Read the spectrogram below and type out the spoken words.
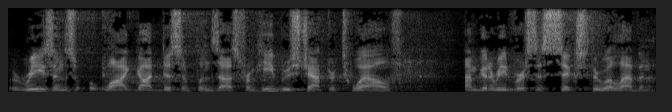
reasons why God disciplines us from Hebrews chapter 12. I'm going to read verses 6 through 11.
